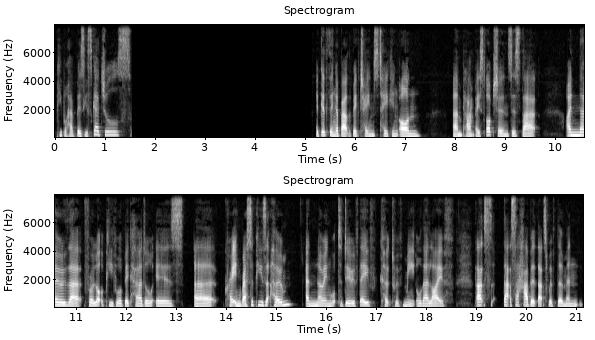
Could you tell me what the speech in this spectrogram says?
People have busy schedules. A good thing about the big chains taking on um, plant based options is that I know that for a lot of people, a big hurdle is uh, creating recipes at home and knowing what to do if they've cooked with meat all their life that's that's a habit that's with them and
